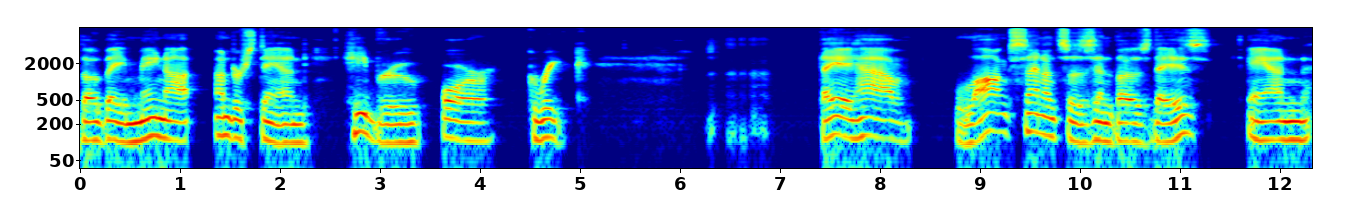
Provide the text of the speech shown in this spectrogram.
though they may not understand Hebrew or Greek. They have long sentences in those days, and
